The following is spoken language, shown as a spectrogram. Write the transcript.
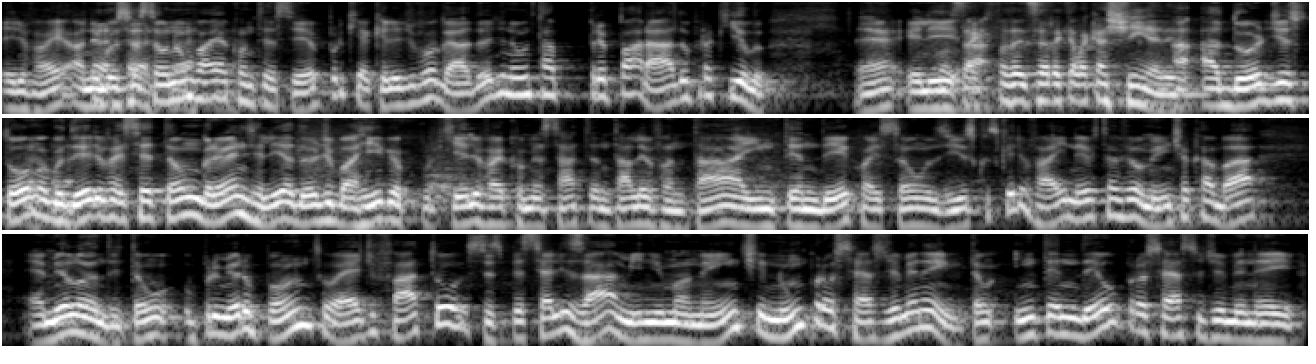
Ele vai, a negociação não vai acontecer porque aquele advogado ele não está preparado para aquilo. É, ele consegue a, fazer isso daquela caixinha ali. A, a, dor de estômago dele vai ser tão grande ali, a dor de barriga, porque ele vai começar a tentar levantar e entender quais são os riscos que ele vai inevitavelmente acabar é, melando. Então, o primeiro ponto é, de fato, se especializar minimamente num processo de M&A. Então, entender o processo de M&A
